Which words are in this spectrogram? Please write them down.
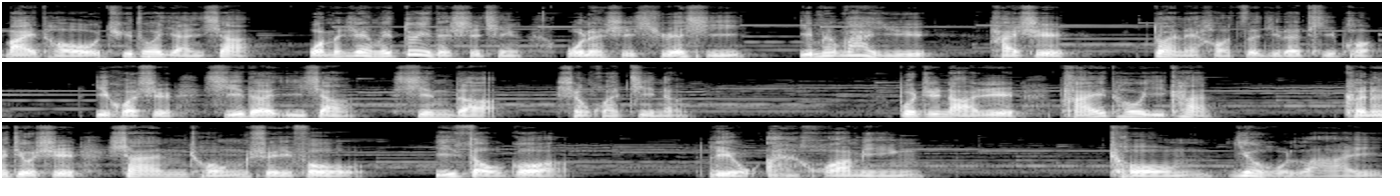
埋头去做眼下我们认为对的事情，无论是学习一门外语，还是锻炼好自己的体魄，亦或是习得一项新的生活技能，不知哪日抬头一看，可能就是山重水复已走过。柳暗花明，重又来。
